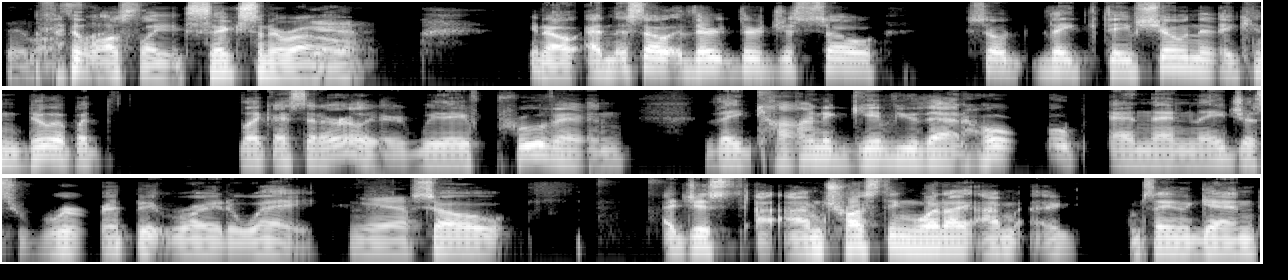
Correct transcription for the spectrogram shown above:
They lost. they lost like six in a row. Yeah. You know, and so they're they're just so so they they've shown that they can do it, but like I said earlier, we, they've proven they kind of give you that hope, and then they just rip it right away. Yeah. So I just I, I'm trusting what I I'm I, I'm saying again.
